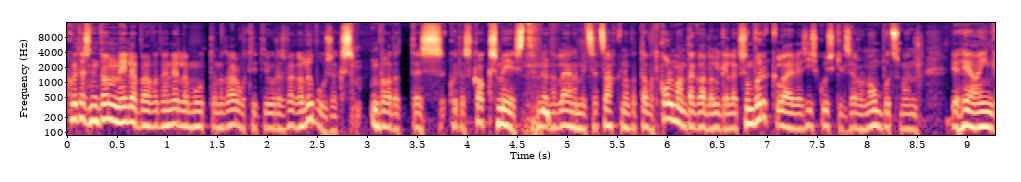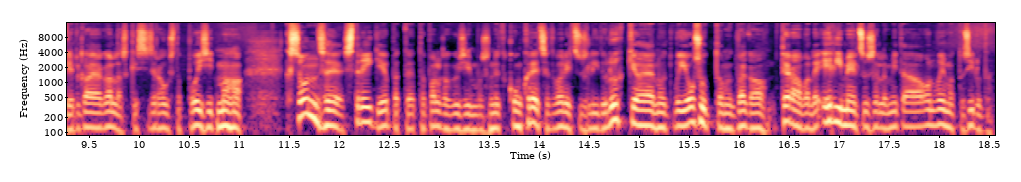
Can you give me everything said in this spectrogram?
kuidas nüüd on, neljapäevad on jälle muutunud arvutite juures väga lõbusaks, vaadates, kuidas kaks meest, need on Läänemets ja Tsahkna, võtavad kolmanda kallal, kelleks on Võrklaev ja siis kuskil seal on ombudsman ja hea ingel Kaja Kallas, kes siis rahustab poisid maha. kas on see streigiõpetajate palgaküsimus nüüd konkreetselt valitsusliidu lõhki ajanud või osutanud väga teravale erimeelsusele, mida on võimatu siluda?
